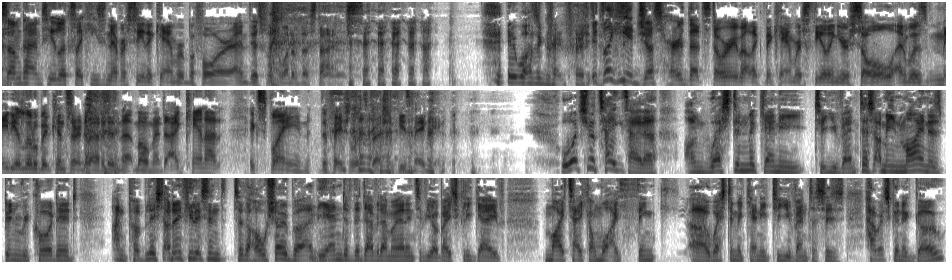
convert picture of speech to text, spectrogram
Sometimes he looks like he's never seen a camera before, and this was one of those times. It was a great photo. It's like he had just heard that story about like the camera stealing your soul and was maybe a little bit concerned about it in that moment. I cannot explain the facial expression he's making. Well, what's your take, Taylor, on Weston McKennie to Juventus? I mean, mine has been recorded and published. I don't know if you listened to the whole show, but at the end of the David Amoyal interview, I basically gave my take on what I think uh, Weston McKennie to Juventus is, how it's going to go.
